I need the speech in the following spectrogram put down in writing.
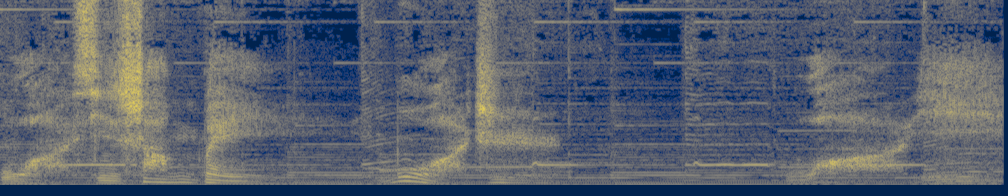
我心伤悲，莫知我意。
